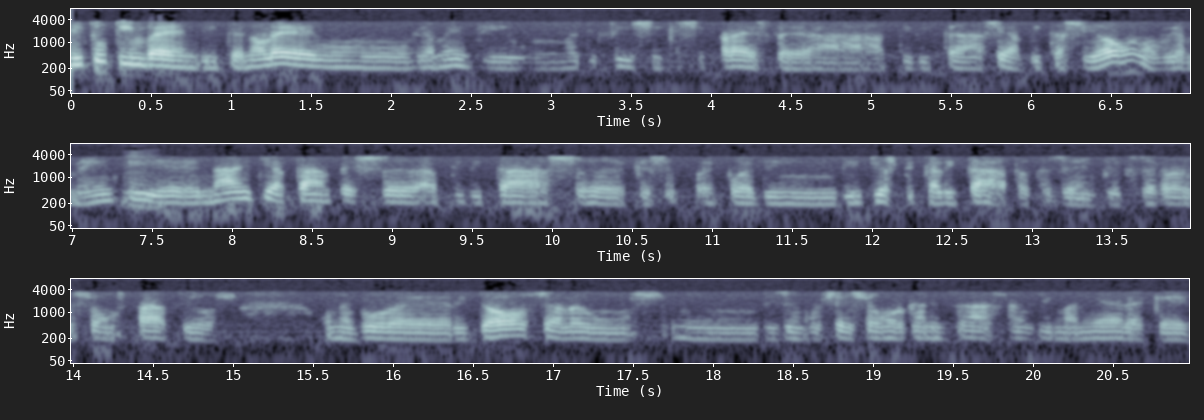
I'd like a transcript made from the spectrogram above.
di tutti in vendita, non è un, ovviamente un edificio che si presta a attività, sia abitazione ovviamente, mm. e neanche a tante attività che si può di, di, di ospitalità, per esempio, che sono spazi una buona ridossa, un, un, diciamo, sono organizzati in maniera che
